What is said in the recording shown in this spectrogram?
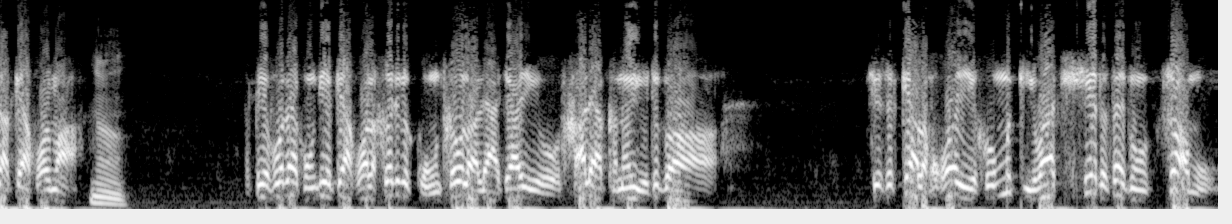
上干活吗？嗯。姐夫在工地干活了，和这个工头了，两家有他俩可能有这个，就是干了活以后没给完钱的这种账目。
